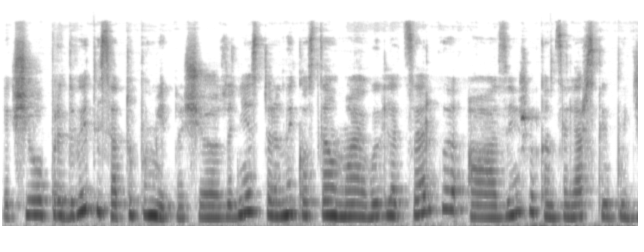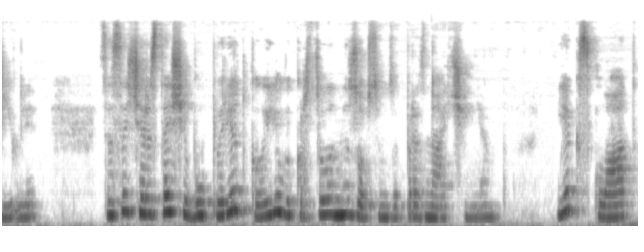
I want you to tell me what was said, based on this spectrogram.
Якщо придивитися, то помітно, що з однієї сторони костел має вигляд церкви, а з іншої канцелярської будівлі. Це все через те, що був період, коли його використовували не зовсім за призначенням, як склад,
